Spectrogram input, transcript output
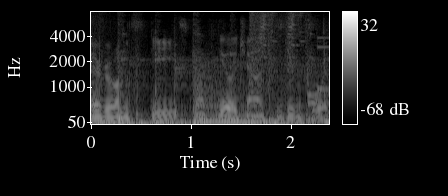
Everyone's the Spelunky Daily Challenge for June 4th,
